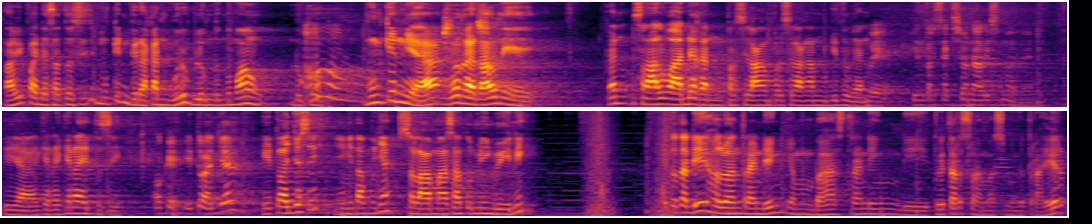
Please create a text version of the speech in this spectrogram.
tapi pada satu sisi mungkin gerakan buruh belum tentu mau dukung. Mungkin ya, gue nggak tahu nih. Kan selalu ada kan persilangan-persilangan begitu kan. Interseksionalisme kan Iya, kira-kira itu sih. Oke itu aja Itu aja sih yang kita punya selama satu minggu ini. Itu tadi haluan trending yang membahas trending di Twitter selama seminggu terakhir.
